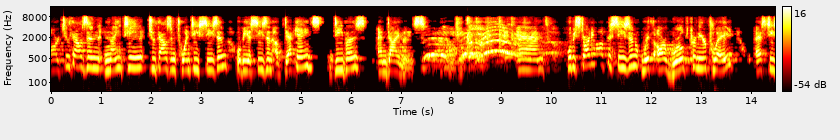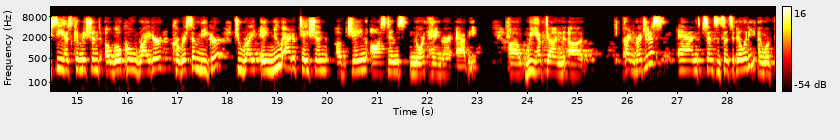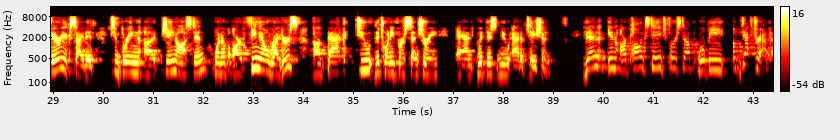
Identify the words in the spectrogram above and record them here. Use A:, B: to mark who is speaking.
A: Our 2019-2020 season will be a season of decades, divas, and diamonds. And we'll be starting off the season with our world premiere play. STC has commissioned a local writer, Carissa Meager, to write a new adaptation of Jane Austen's Northanger Abbey. Uh, we have done uh, Pride and Prejudice and Sense and Sensibility, and we're very excited to bring uh, Jane Austen, one of our female writers, uh, back to the 21st century and with this new adaptation. Then in our Pollock stage, first up will be Deathtrap.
